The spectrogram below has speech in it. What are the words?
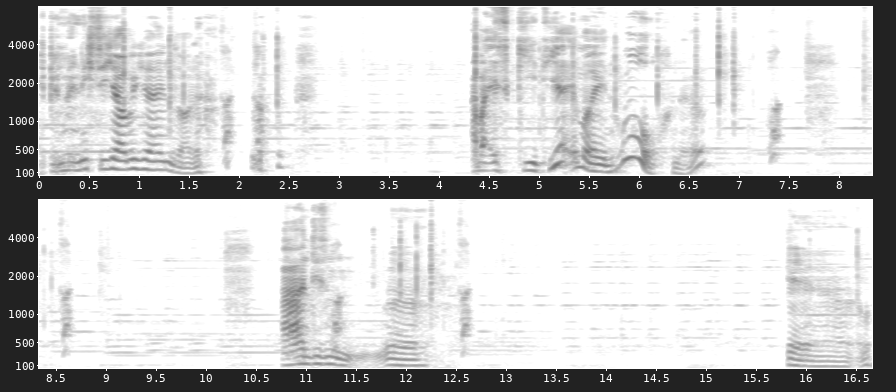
Ich bin mir nicht sicher, ob ich hier hin soll. Aber es geht hier immerhin hoch, ne? Ah, in diesem... Äh Ja, aber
